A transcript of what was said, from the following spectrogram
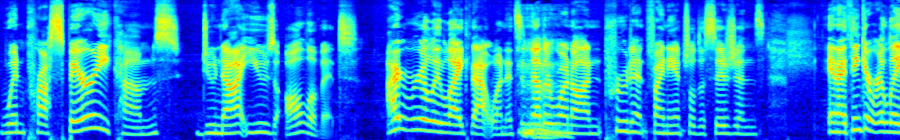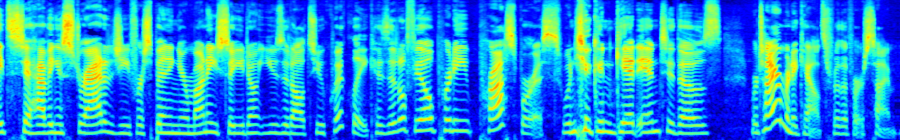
When prosperity comes, do not use all of it. I really like that one. It's another mm-hmm. one on prudent financial decisions. And I think it relates to having a strategy for spending your money so you don't use it all too quickly because it'll feel pretty prosperous when you can get into those retirement accounts for the first time.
